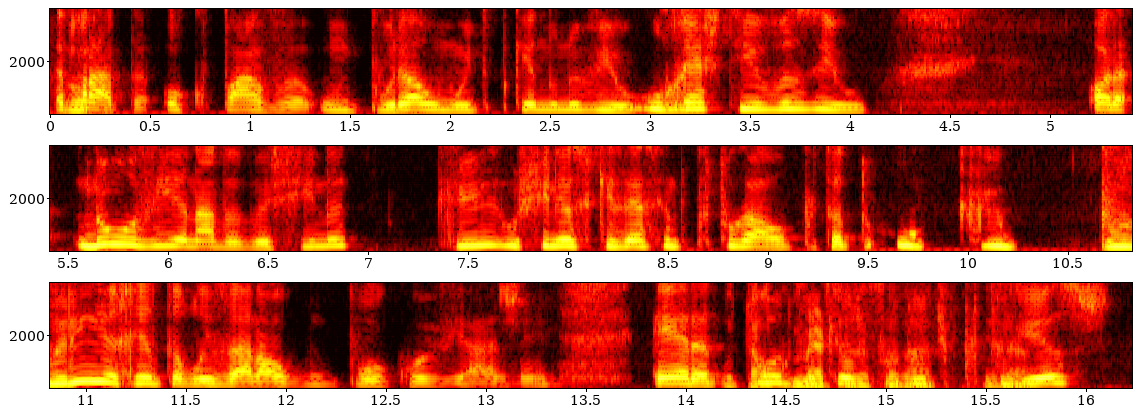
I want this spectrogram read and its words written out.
A prata ocupava um porão muito pequeno no navio, o resto ia vazio. Ora, não havia nada da China que os chineses quisessem de Portugal. Portanto, o que poderia rentabilizar algum pouco a viagem era todos aqueles produtos portugueses Exato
